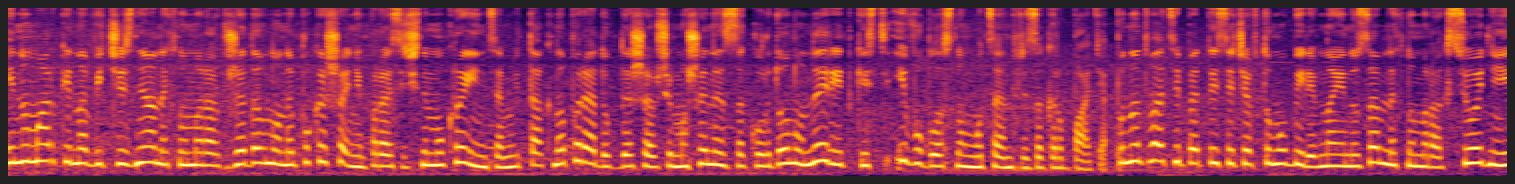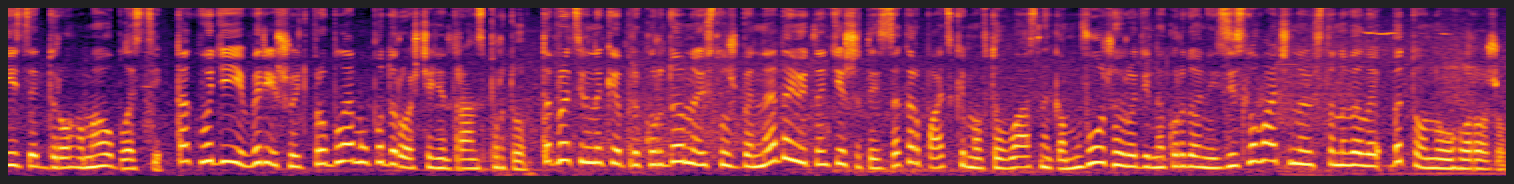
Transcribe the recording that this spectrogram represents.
Іномарки на вітчизняних номерах вже давно не по кишені пересічним українцям. Відтак напередок дешевші машини з-за кордону не рідкість і в обласному центрі Закарпаття. Понад 25 тисяч автомобілів на іноземних номерах сьогодні їздять дорогами області. Так водії вирішують проблему подорожчання транспорту. Та працівники прикордонної служби не дають натішитись закарпатським автовласникам. В Ужгороді на кордоні зі Словаччиною встановили бетонну огорожу.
